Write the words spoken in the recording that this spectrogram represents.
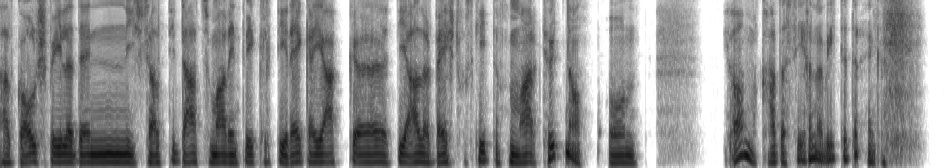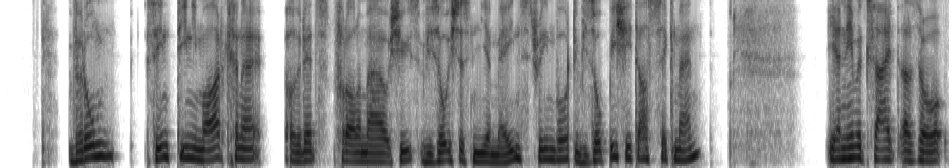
halt Golf spiele, dann ist halt die dazu mal entwickelte Regenjacke äh, die allerbeste, was es gibt auf dem Markt heute noch. Und ja, man kann das sicher noch weitertragen. Warum sind deine Marken, oder jetzt vor allem auch Schüsse, wieso ist das nie Mainstream geworden? Wieso bist du in das Segment? Ich habe immer gesagt, also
